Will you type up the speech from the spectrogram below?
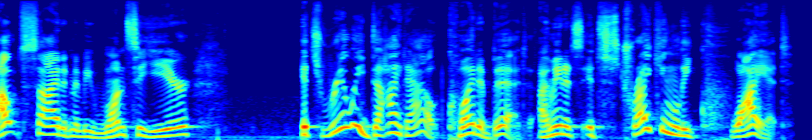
outside of maybe once a year, it's really died out quite a bit. I mean, it's, it's strikingly quiet.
